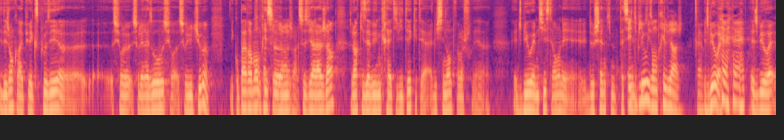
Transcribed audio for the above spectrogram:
des gens qui auraient pu exploser euh, sur, le, sur les réseaux, sur, sur YouTube, et qui n'ont pas vraiment pris ce, ce virage-là, alors qu'ils avaient une créativité qui était hallucinante. Enfin, moi, je trouvais euh, HBO et MTV, c'était vraiment les, deux chaînes qui me fascinaient. HBO, ils ont pris le virage. HBO, ouais. HBO, ouais.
